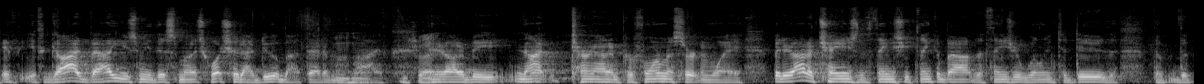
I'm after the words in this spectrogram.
If, if God values me this much, what should I do about that in my mm-hmm. life? Right. And it ought to be not turn out and perform a certain way, but it ought to change the things you think about, the things you're willing to do, the, the, the,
